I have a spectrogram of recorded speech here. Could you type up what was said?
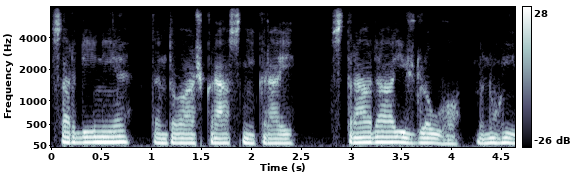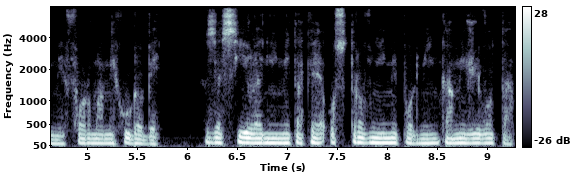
Sardínie, tento váš krásný kraj, strádá již dlouho mnohými formami chudoby, zesílenými také ostrovními podmínkami života.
